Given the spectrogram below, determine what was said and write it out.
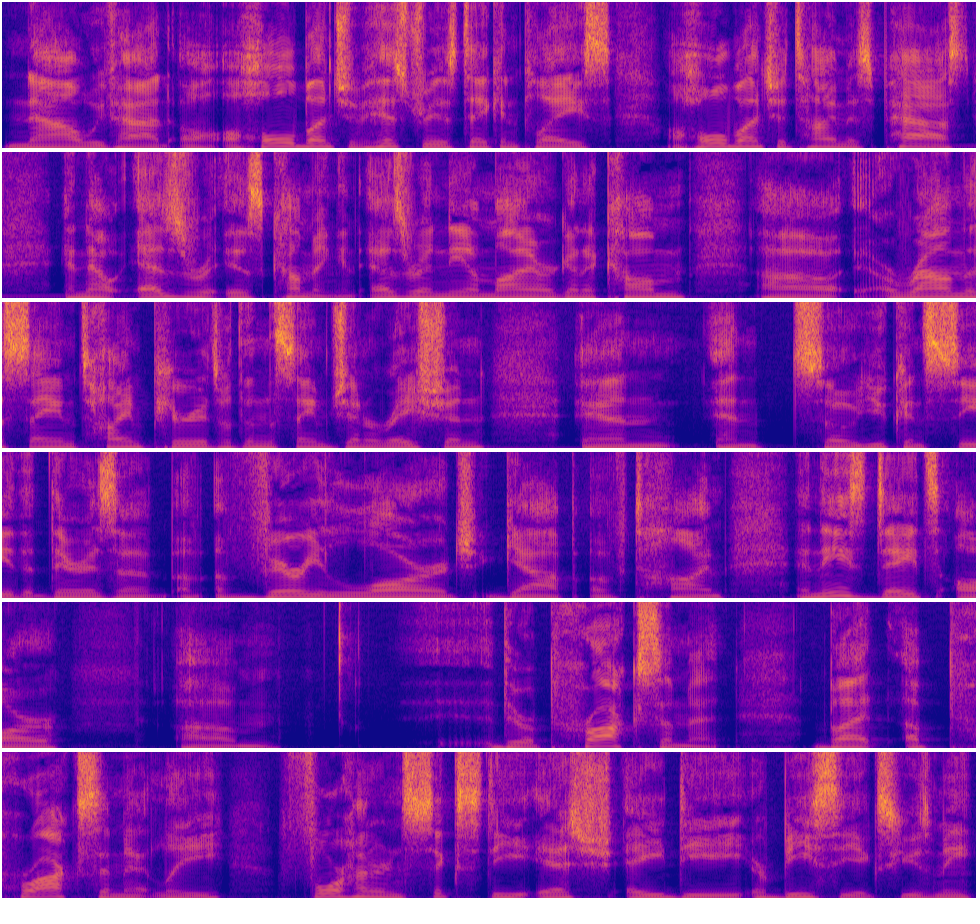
Now we've had a, a whole bunch of history has taken place, a whole bunch of time has passed, and now Ezra is coming. And Ezra and Nehemiah are going to come uh, around the same time periods within the same generation. And and so you can see that there is a, a, a very large gap of time. And these dates are um, they're approximate, but approximately 460-ish AD or BC, excuse me,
